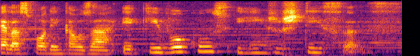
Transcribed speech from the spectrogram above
Elas podem causar equívocos e injustiças.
